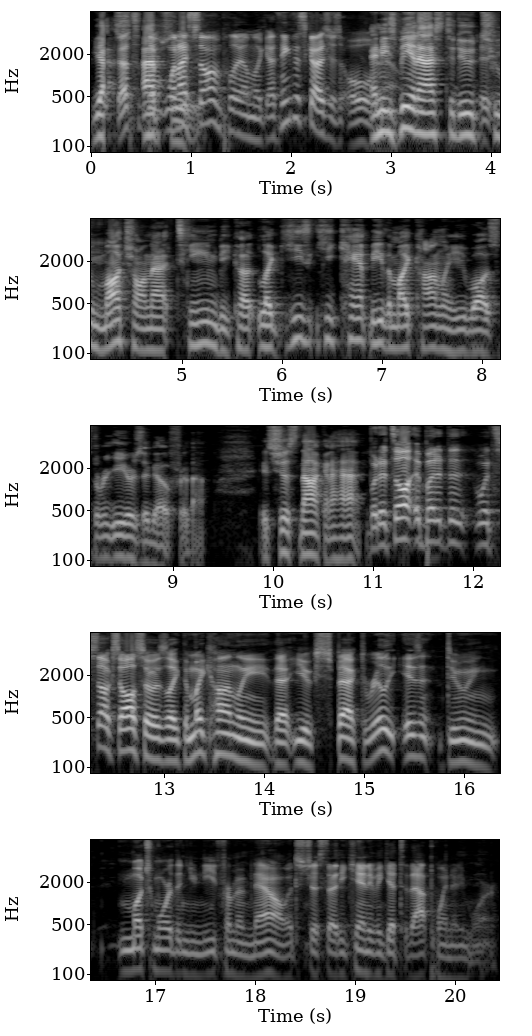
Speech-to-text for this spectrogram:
yes. That's the, when I saw him play. I'm like, I think this guy's just old, and now. he's being asked to do too much on that team because, like, he's he can't be the Mike Conley he was three years ago for them. It's just not going to happen. But it's all. But the, what sucks also is like the Mike Conley that you expect really isn't doing much more than you need from him now. It's just that he can't even get to that point anymore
